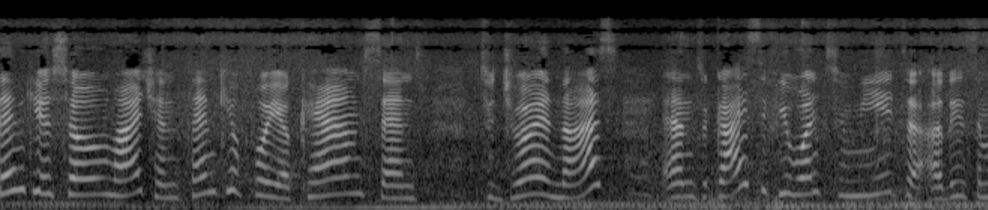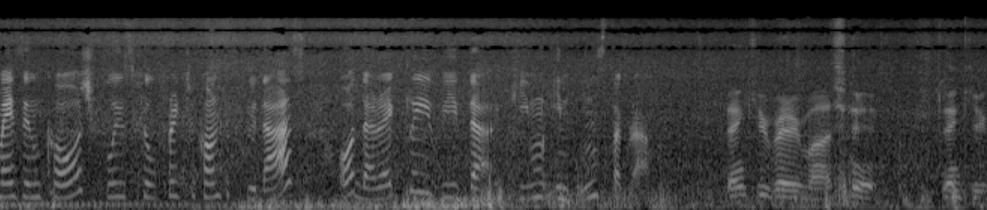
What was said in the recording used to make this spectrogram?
Thank you so much and thank you for your camps and to join us. And guys, if you want to meet uh, this amazing coach, please feel free to contact with us or directly with uh, Kim in Instagram. Thank you very much. Thank you.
